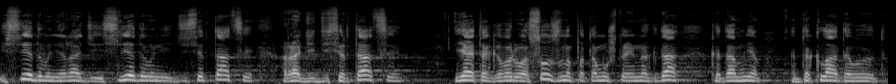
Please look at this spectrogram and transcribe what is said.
исследования ради исследований, диссертации ради диссертации. Я это говорю осознанно, потому что иногда, когда мне докладывают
